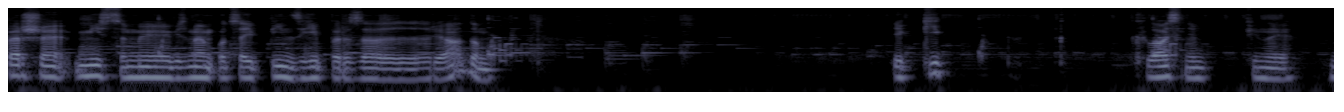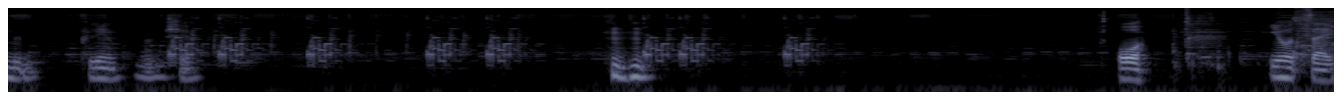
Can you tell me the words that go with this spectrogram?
перше місце ми візьмемо оцей пін з гіперзарядом. Які класні піни. Блін, вообще. О. І оцей.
